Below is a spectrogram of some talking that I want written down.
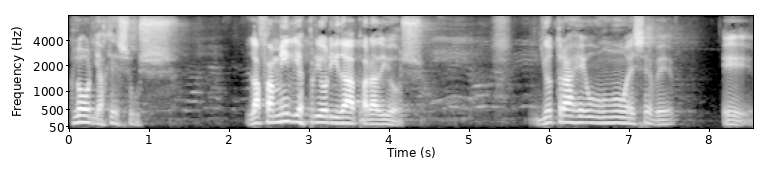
Gloria a Jesús. La familia es prioridad para Dios. Yo traje un USB. Eh,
